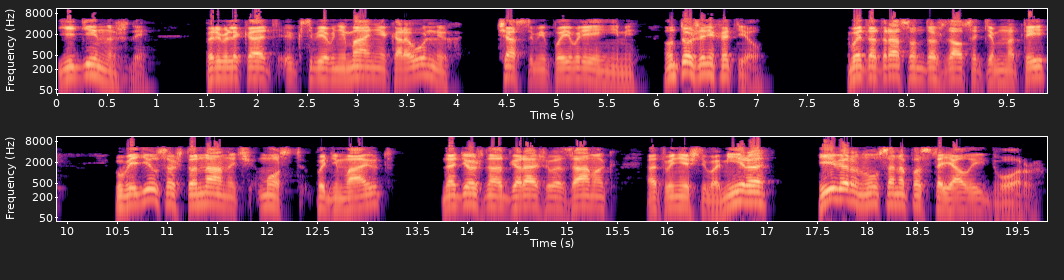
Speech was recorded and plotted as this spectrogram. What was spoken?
единожды. Привлекать к себе внимание караульных частыми появлениями он тоже не хотел. В этот раз он дождался темноты, убедился, что на ночь мост поднимают, надежно отгораживая замок от внешнего мира, и вернулся на постоялый двор.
